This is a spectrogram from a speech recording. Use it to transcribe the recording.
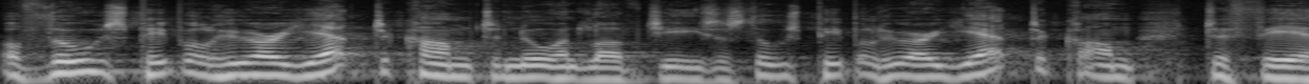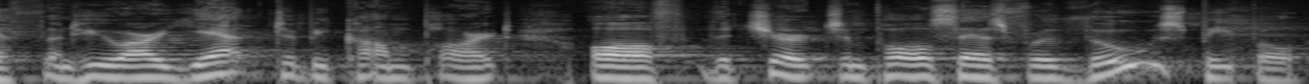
of those people who are yet to come to know and love Jesus, those people who are yet to come to faith and who are yet to become part of the church. And Paul says, For those people,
